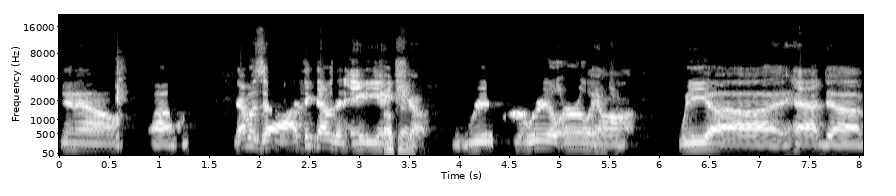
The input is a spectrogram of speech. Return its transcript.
You know, um, that was uh, I think that was an '88 Okay. show, real real early on. We uh, had uh,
